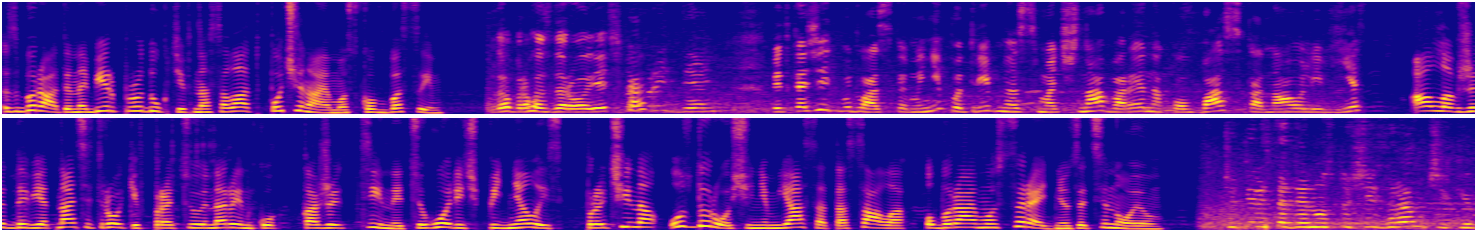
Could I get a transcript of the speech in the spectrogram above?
Збирати набір продуктів на салат починаємо з ковбаси. Доброго здоров'ячка. Добрий день. Підкажіть, будь ласка, мені потрібна смачна варена ковбаска на олів'є. Алла вже 19 років працює на ринку. Каже, ціни цьогоріч піднялись. Причина у здорожчанні м'яса та сала. Обираємо середню за ціною. 496 грамчиків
